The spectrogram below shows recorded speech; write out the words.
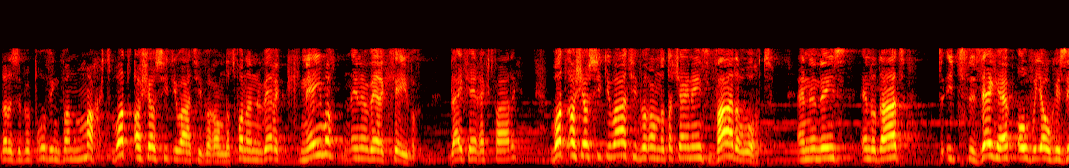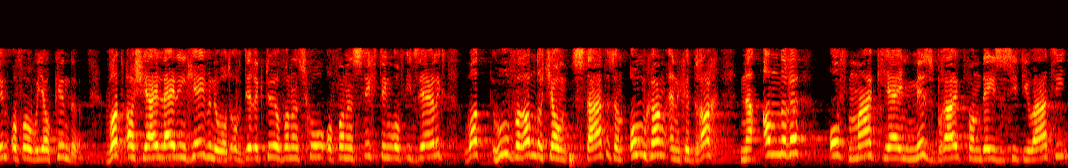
dat is de beproeving van macht. Wat als jouw situatie verandert van een werknemer in een werkgever? Blijf jij rechtvaardig? Wat als jouw situatie verandert, dat jij ineens vader wordt? En ineens inderdaad iets te zeggen hebt over jouw gezin of over jouw kinderen. Wat als jij leidinggevende wordt of directeur van een school of van een stichting of iets dergelijks? Wat, hoe verandert jouw status en omgang en gedrag naar anderen? Of maak jij misbruik van deze situatie?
